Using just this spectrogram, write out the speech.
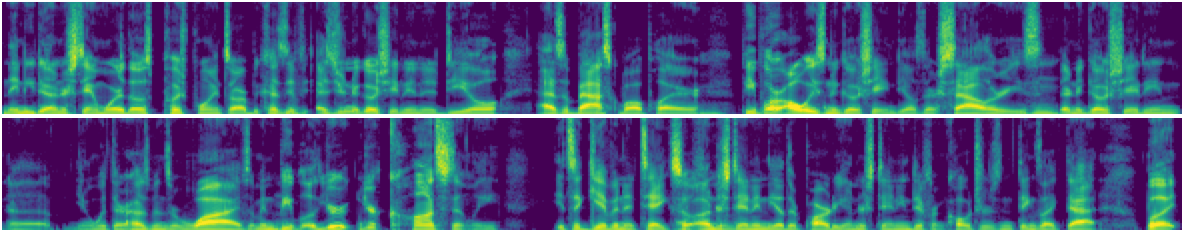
and they need to understand where those push points are. Because if as you're negotiating a deal as a basketball player, Mm-hmm. people are always negotiating deals. Their salaries, they're negotiating, uh, you know, with their husbands or wives. I Mm-hmm. mean, people, you're you're constantly. It's a give and a take. So understanding the other party, understanding different cultures and things like that, but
